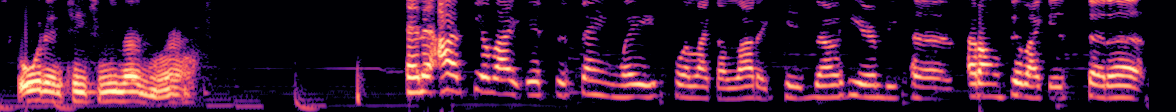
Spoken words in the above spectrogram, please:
school didn't teach me nothing, man. And I feel like it's the same way for like a lot of kids out here because I don't feel like it's set up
